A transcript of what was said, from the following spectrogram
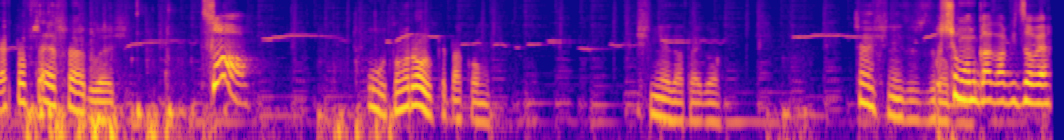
Jak to przeszedłeś? Co? U, tą rolkę taką. Dziś nie da tego. Wcześniej coś zrobić. Czemu on gada, widzowie?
